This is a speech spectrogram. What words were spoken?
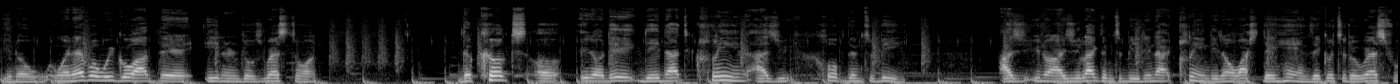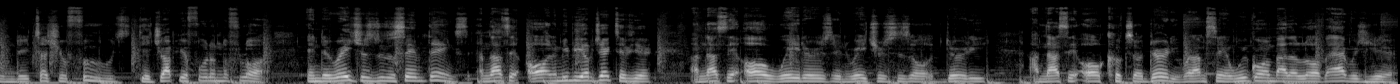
You know, whenever we go out there eating in those restaurants, the cooks are, you know, they they're not clean as you hope them to be. As you know, as you like them to be, they're not clean. They don't wash their hands. They go to the restroom. They touch your foods. They drop your food on the floor. And the waiters do the same things. I'm not saying all. Let me be objective here. I'm not saying all waiters and waitresses are dirty. I'm not saying all cooks are dirty. What I'm saying, we're going by the law of average here.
